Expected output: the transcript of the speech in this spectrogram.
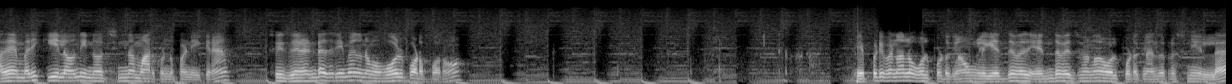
அதே மாதிரி கீழே வந்து இன்னொரு சின்ன மார்க் ஒன்று பண்ணிக்கிறேன். ஸோ இது ரெண்டாத்துலேயுமே நம்ம ஹோல் போட போகிறோம் எப்படி வேணாலும் ஹோல் போட்டுக்கலாம். உங்களுக்கு எந்த எந்த வெஜ் வேணாலும் ஹோல் போட்டுக்கலாம். எந்த பிரச்சனையும் இல்லை.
